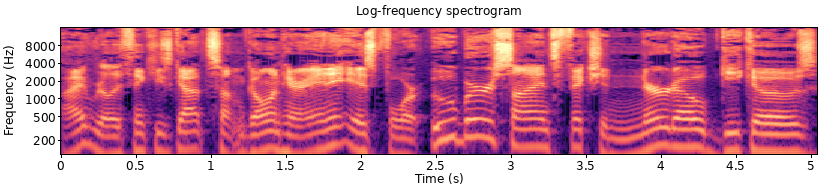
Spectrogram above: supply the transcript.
I really think he's got something going here, and it is for uber science fiction nerdo geekos,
